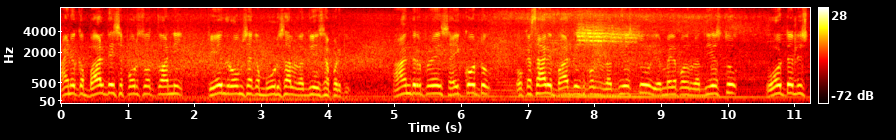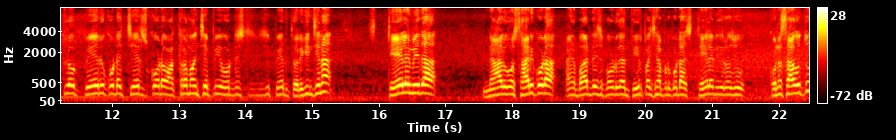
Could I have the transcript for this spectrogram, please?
ఆయన యొక్క భారతదేశ పౌరసత్వాన్ని కేంద్ర హోంశాఖ మూడుసార్లు రద్దు చేసినప్పటికీ ఆంధ్రప్రదేశ్ హైకోర్టు ఒకసారి భారతదేశ పౌరులు రద్దు చేస్తూ ఎమ్మెల్యే పౌరులు రద్దు చేస్తూ ఓటర్ లిస్టులో పేరు కూడా చేర్చుకోవడం అక్రమం చెప్పి ఓటర్ లిస్ట్ పేరు తొలగించిన స్టేల మీద నాలుగోసారి కూడా ఆయన భారతదేశ పౌరుడుగా తీర్పు వచ్చినప్పుడు కూడా స్టేల మీద ఈరోజు కొనసాగుతూ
